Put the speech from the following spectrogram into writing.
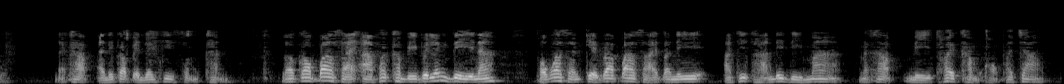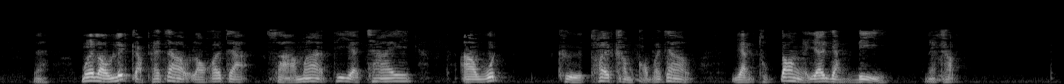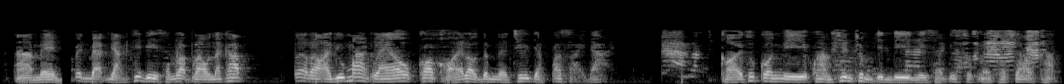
นะครับ อันนี้ก็เป็นเรื่องที่สำคัญ แล้วก็ป้าสายอ่านพระคัมภีร์เป็นเรื่องดีนะผมว่าสังเกตว่าป้าสายตอนนี้อธิษฐานได้ดีมากนะครับ มีถ้อยคำของพระเจ้า เมื่อเราลึกกับพระเจ้าเราก็จะสามารถที่จะใช้อาวุธคือถ้อยคำของพระเจ้า อย่างถูกต้องและอย่างดีนะครับ อาเมน เป็นแบบอย่างที่ดีสำหรับเรานะครับ เมื่อเราอายุมากแล้วก็ขอให้เราดำเนินชีวิตอย่างป้าสายได้ ขอให้ทุกคนมีความชื่นชมยินดีมีสันติสุขในพระเจ้าครับ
